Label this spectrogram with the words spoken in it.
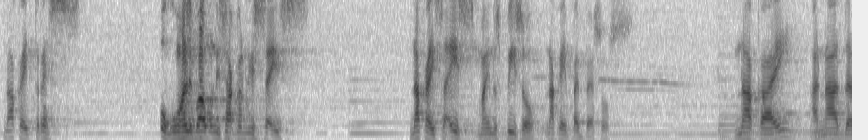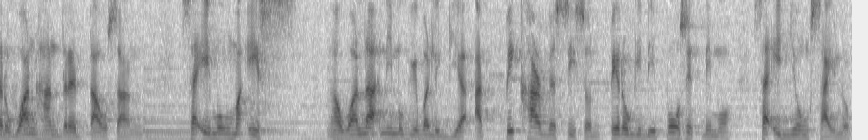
Nakay 3. O kung halimbawa ni sakag ni 6, nakay 6 minus piso, nakay 5 pesos. Nakay another 100,000 sa imong mais nga wala nimo gibaligya at peak harvest season pero gi-deposit nimo sa inyong silo.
